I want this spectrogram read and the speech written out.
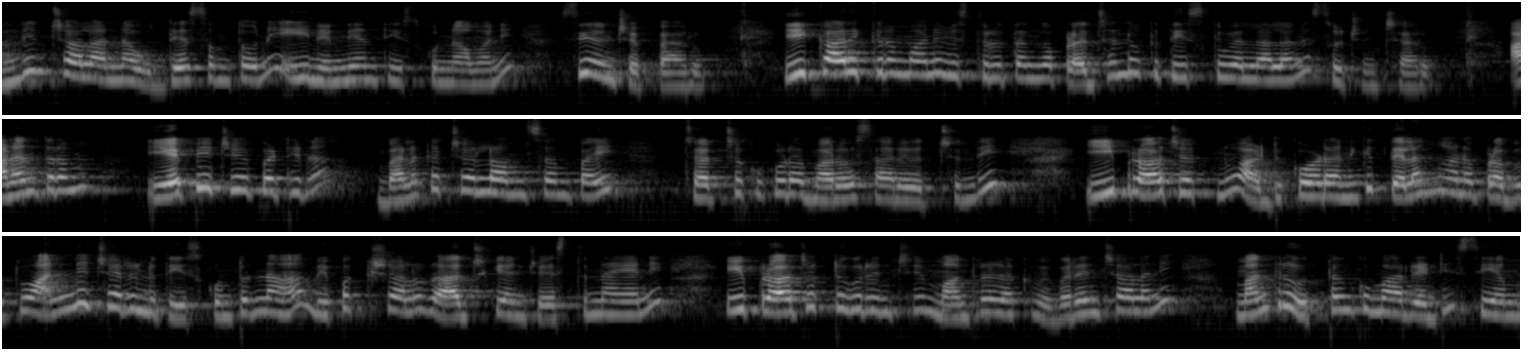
అందించాలన్న ఉద్దేశంతోనే ఈ నిర్ణయం తీసుకున్నామని సీఎం చెప్పారు. ఈ కార్యక్రమాన్ని విస్తృతంగా ప్రజల్లోకి తీసుకువెళ్ళాలని సూచించారు. అనంతరం ఏపీ చేపట్టిన బనకచర్ల అంశంపై చర్చకు కూడా మరోసారి వచ్చింది. ఈ ప్రాజెక్టును అడ్డుకోవడానికి తెలంగాణ ప్రభుత్వం అన్ని చర్యలు తీసుకుంటున్నా విపక్షాలు రాజకీయం చేస్తున్నాయని ఈ ప్రాజెక్టు గురించి మంత్రులకు వివరించాలని మంత్రి ఉత్తమ్ కుమార్ రెడ్డి సీఎం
